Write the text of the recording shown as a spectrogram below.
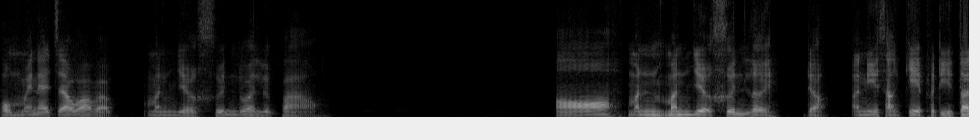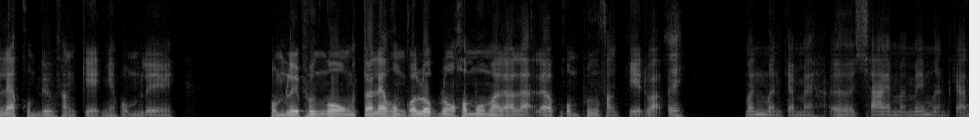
ผมไม่แน่ใจว่าแบบมันเยอะขึ้นด้วยหรือเปล่า อ๋อ มันมันเยอะขึ้นเลย เดี๋ยว อันนี้สังเกตพอดี ตอนแรกผมลืมสังเกตไงผมเลย ผมเลยเพิ่งงง ตอนแรกผมก็รวบรวมข้อมูลมาแล้วแหละ แล้วผมเพิ่งสังเกตว่า เอ้ย มันเหมือนกันไหมเออ ใช่ มันไม่เหมือนกัน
